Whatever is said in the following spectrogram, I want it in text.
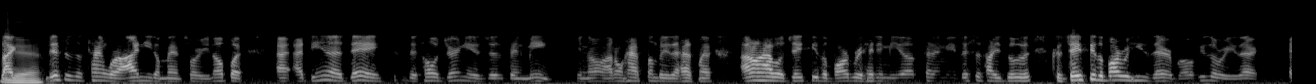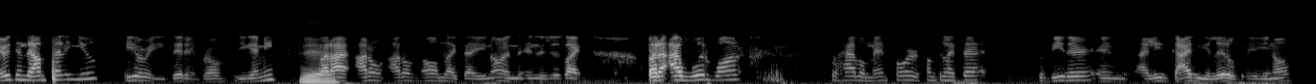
like yeah. this is a time where I need a mentor, you know. But at, at the end of the day, this whole journey has just been me. You know, I don't have somebody that has my. I don't have a JC the barber hitting me up telling me this is how you do it. Because JC the barber, he's there, bro. He's already there. Everything that I'm telling you, he already did it, bro. You get me? Yeah. But I, I don't I don't know him like that, you know. And, and it's just like, but I would want to have a mentor or something like that to be there and at least guide me a little bit, you know,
